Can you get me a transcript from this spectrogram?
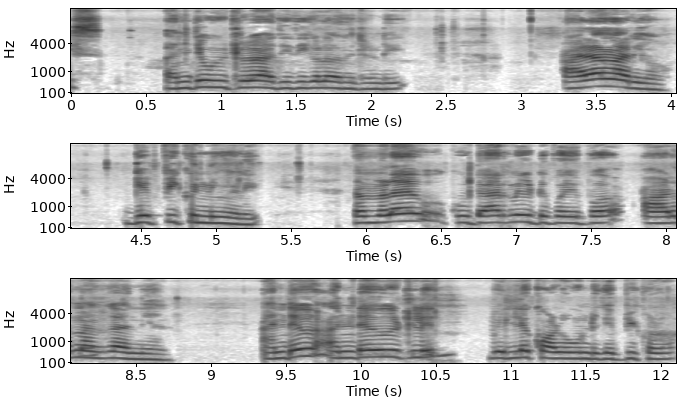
ഗൈസ് എന്റെ വീട്ടിൽ അതിഥികൾ വന്നിട്ടുണ്ട്. ആരാണെന്നറിയോ ഗപ്പി കുഞ്ഞുങ്ങൾ നമ്മളെ കൂട്ടുകാരന്റെ വീട്ടിൽ പോയപ്പോൾ ആടെ നമുക്ക് തന്നെയാണ് എന്റെ എന്റെ വീട്ടിൽ വലിയ കുളമുണ്ട് ഗപ്പിക്കുളം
